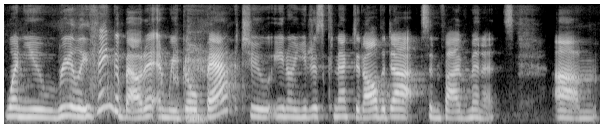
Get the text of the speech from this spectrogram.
when you really think about it, and we go back to, you know, you just connected all the dots in five minutes. Um,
